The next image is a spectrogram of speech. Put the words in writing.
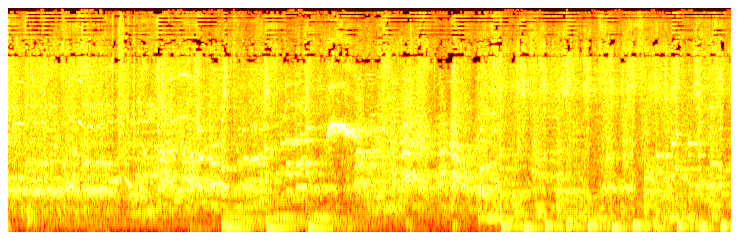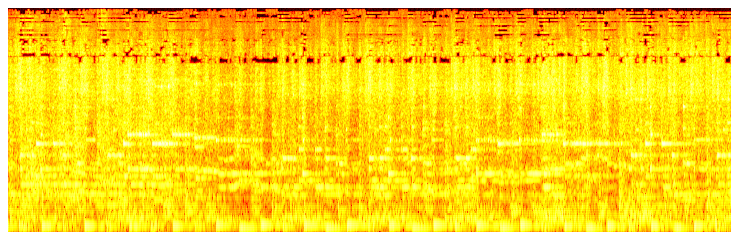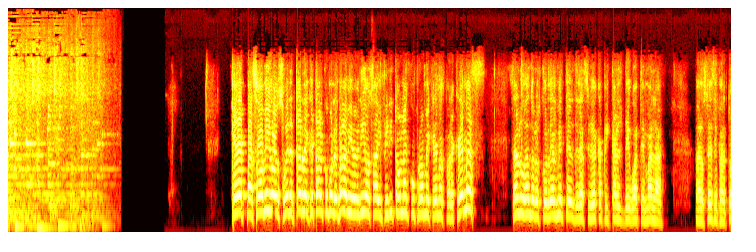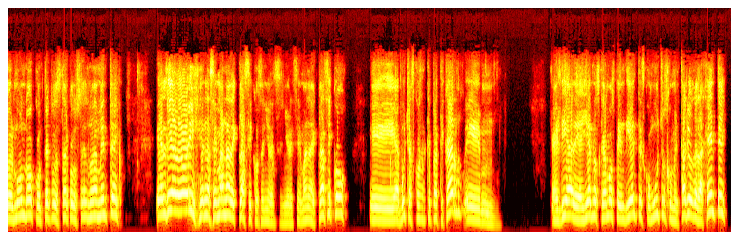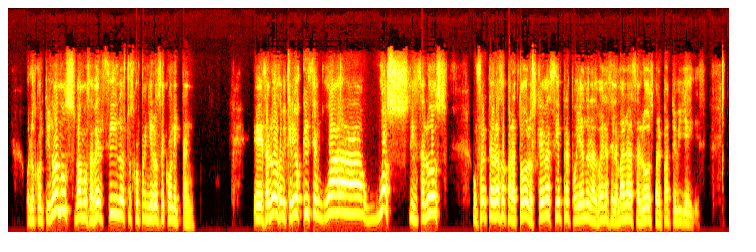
¿Qué pasó, amigos? Buenas tardes, ¿qué tal? ¿Cómo les va? Bienvenidos a Infinito Blanco, programa de cremas para cremas. Saludándolos cordialmente desde la ciudad capital de Guatemala. Para ustedes y para todo el mundo, contentos de estar con ustedes nuevamente. El día de hoy, en la semana de clásico, señoras y señores, semana de clásico. Eh, hay muchas cosas que platicar. Eh, el día de ayer nos quedamos pendientes con muchos comentarios de la gente. Los continuamos. Vamos a ver si nuestros compañeros se conectan. Eh, saludos a mi querido Cristian Guas, dice saludos, un fuerte abrazo para todos los cremas, siempre apoyando en las buenas semanas, saludos para el Pato y BJ.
